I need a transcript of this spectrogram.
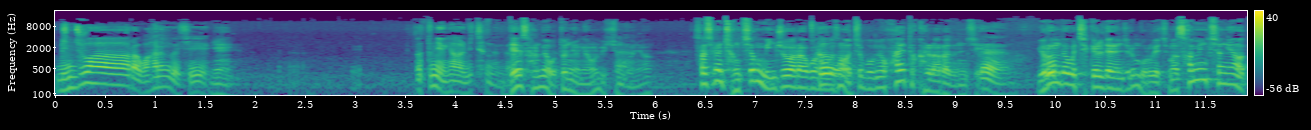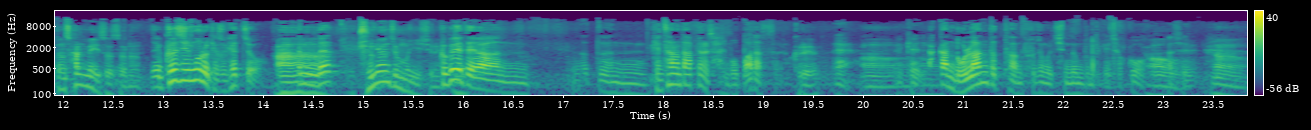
민주화라고 하는 것이 예. 어떤 영향을 미쳤는가? 내 삶에 어떤 영향을 미치는 거냐. 사실은 정치적 민주화라고 하는 그- 것은 어찌 보면 화이트 칼라라든지 네. 이런 데고 직결되는지는 모르겠지만 서민층의 어떤 삶에 있어서는 그 질문을 계속 했죠. 아, 했는데 중요한 질문이시네요. 그거에 예. 대한 어떤 괜찮은 답변을 잘 못 받았어요. 그래요. 네. 어. 이렇게 약간 놀란 듯한 표정을 짓는 분도 계셨고 어, 사실. 어.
